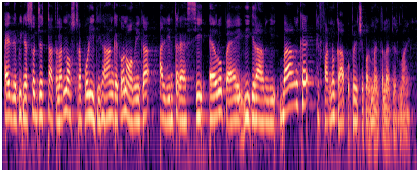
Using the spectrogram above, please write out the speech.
ed quindi assoggettata la nostra politica anche economica agli interessi europei di grandi banche che fanno capo principalmente alla Germania.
